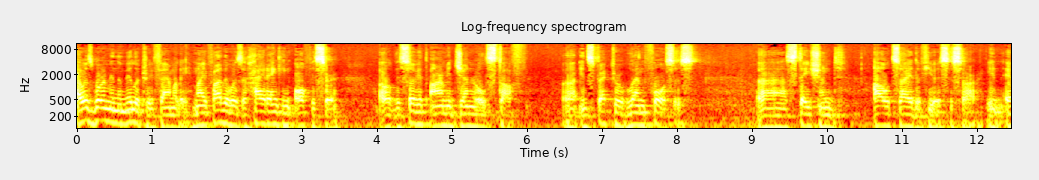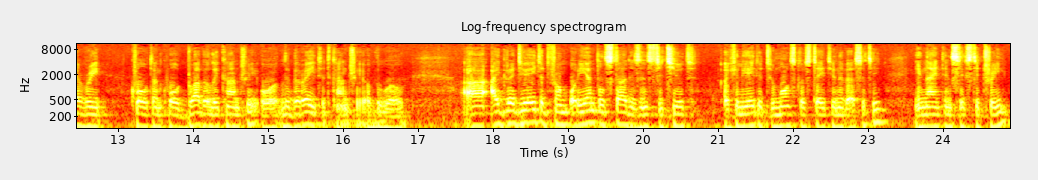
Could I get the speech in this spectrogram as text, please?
I was born in a military family. My father was a high-ranking officer of the Soviet Army General Staff, uh, inspector of land forces, uh, stationed outside of USSR in every quote-unquote brotherly country or liberated country of the world. Uh, I graduated from Oriental Studies Institute affiliated to Moscow State University in 1963.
